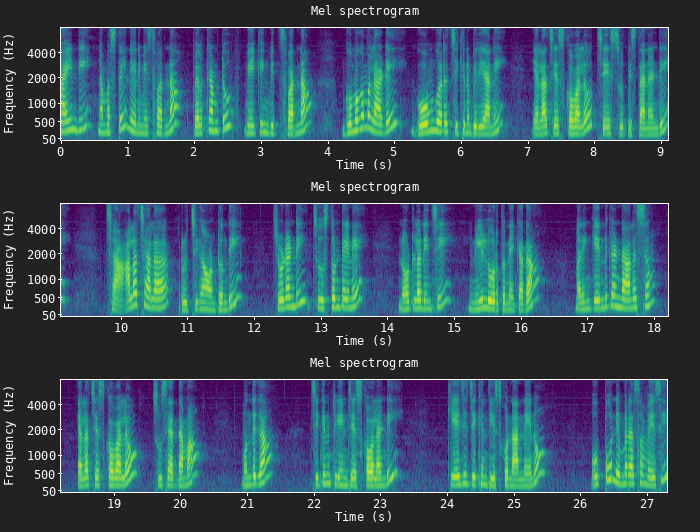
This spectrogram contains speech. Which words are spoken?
హాయ్ అండి నమస్తే నేను మీ Swarna. Welcome to making with Swarna గుమగుమలాడే గోంగూర చికెన్ బిర్యానీ ఎలా చేసుకోవాలో చేసి చూపిస్తానండి. చాలా చాలా రుచిగా ఉంటుంది. చూడండి చూస్తుంటేనే నోట్లో నుంచి నీళ్ళు ఊరుతున్నాయి కదా. మరి ఇంకెందుకండి ఆలస్యం? ఎలా చేసుకోవాలో చూసేద్దామా? ముందుగా చికెన్ క్లీన్ చేసుకోవాలండి. కేజీ చికెన్ తీసుకున్నాను నేను. ఉప్పు నిమ్మరసం వేసి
